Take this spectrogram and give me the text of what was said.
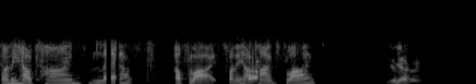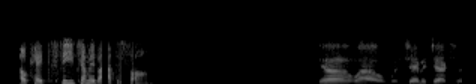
Funny How Time Last? Oh, flies. Funny How ah. Time Flies? Yes, yeah. ma'am. Okay, Steve, tell me about this song. Yeah, wow. When Janet Jackson,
